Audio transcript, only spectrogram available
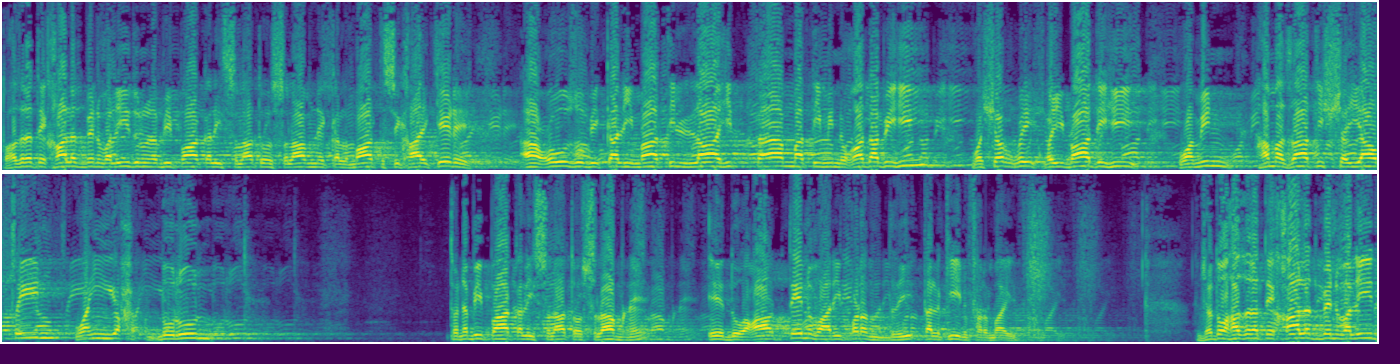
تو حضرت خالد بن ولید نبی پاک علیہ الصلوۃ والسلام نے کلمات سکھائے کیڑے؟ اعوذ بکلمات اللہ التامۃ من غضبہ۔ وشر عباده ومن همزات الشیاطین وان يحضرون تو نبی پاک علیہ الصلوۃ والسلام نے اے دعا تین واری پڑھن دی تلقین فرمائی۔ جدو حضرت خالد بن ولید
